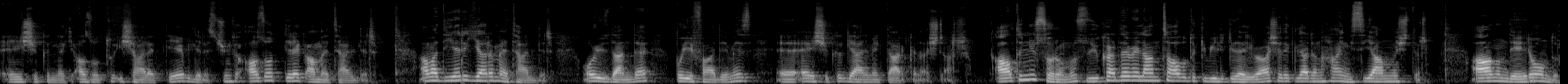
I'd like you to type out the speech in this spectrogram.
e şıkkındaki azotu işaretleyebiliriz. Çünkü azot direkt ametaldir. Ama diğeri yarı metaldir. O yüzden de bu ifademiz E şıkkı gelmekte arkadaşlar. Altıncı sorumuz yukarıda verilen tablodaki bilgilere göre aşağıdakilerden hangisi yanlıştır? A'nın değeri 10'dur.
